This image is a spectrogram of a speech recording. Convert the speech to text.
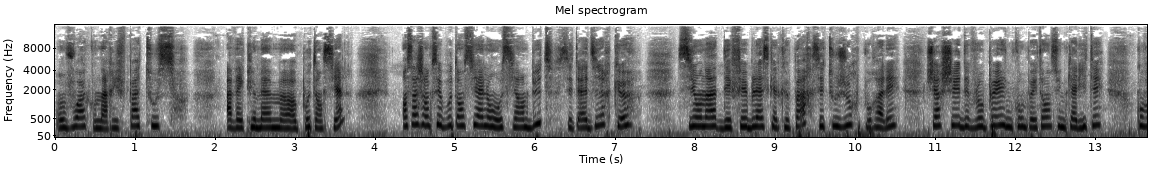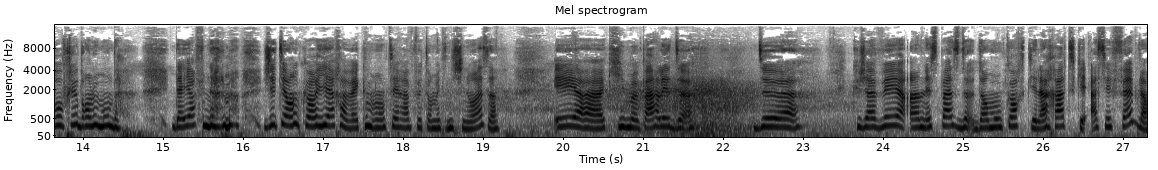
on voit qu'on n'arrive pas tous avec le même euh, potentiel en sachant que ces potentiels ont aussi un but, c'est-à-dire que si on a des faiblesses quelque part, c'est toujours pour aller chercher, développer une compétence, une qualité qu'on va offrir dans le monde. D'ailleurs, finalement, j'étais encore hier avec mon thérapeute en médecine chinoise et euh, qui me parlait de, euh, que j'avais un espace dans mon corps qui est la rate qui est assez faible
